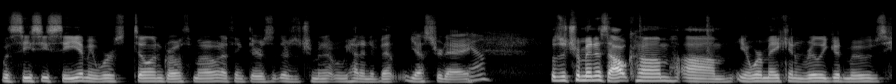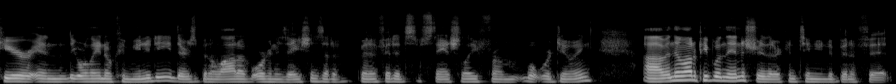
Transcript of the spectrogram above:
with CCC, I mean, we're still in growth mode. I think there's there's a tremendous. We had an event yesterday. Yeah. It was a tremendous outcome. Um, you know, we're making really good moves here in the Orlando community. There's been a lot of organizations that have benefited substantially from what we're doing, um, and then a lot of people in the industry that are continuing to benefit.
